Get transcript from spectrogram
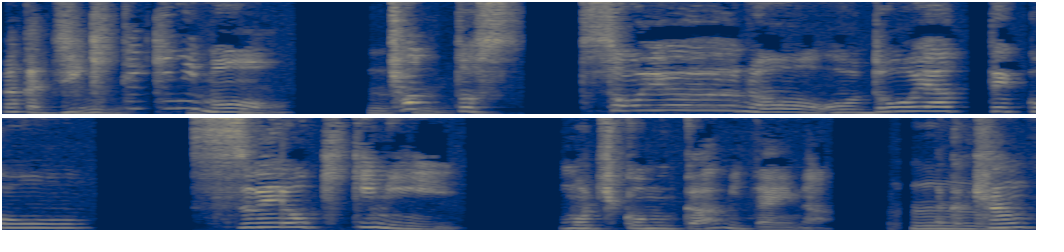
なんか時期的にも、うん。ちょっとそそういうのをどうやってこう、据え置き機に持ち込むかみたいな。なんかキャン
